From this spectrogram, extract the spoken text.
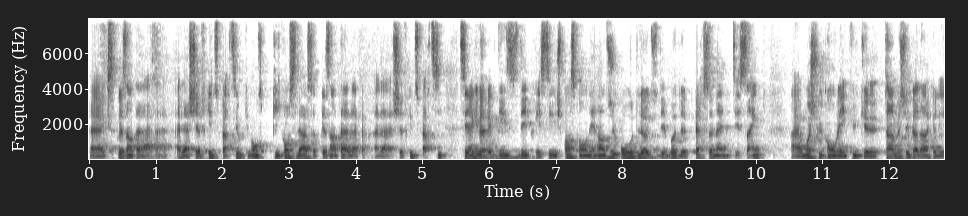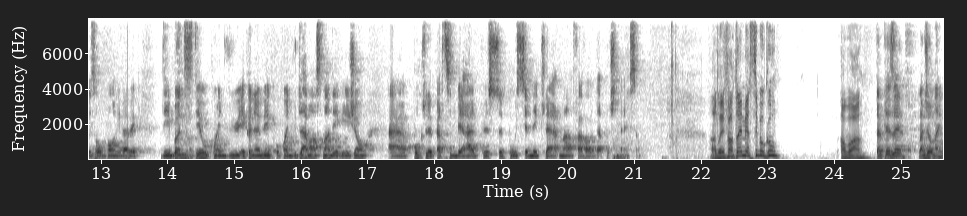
qui se présentent à, la chefferie du parti ou qui, vont, qui considèrent se présenter à la, à la chefferie du parti, c'est arriver avec des idées précises. Je pense qu'on est rendu au-delà du débat de personnalité simple. Euh, moi, je suis convaincu que tant M. Coder que les autres vont arriver avec des bonnes idées au point de vue économique, au point de vue de l'avancement des régions, euh, pour que le Parti libéral puisse se positionner clairement en faveur de la prochaine élection. André Fortin, merci beaucoup. Au revoir. C'est un plaisir. Bonne journée.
